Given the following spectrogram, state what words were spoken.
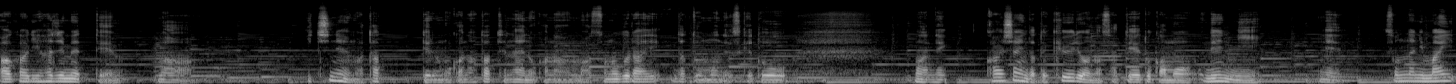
上がり始めてまあ1年は経ってるのかな経ってないのかなまあそのぐらいだと思うんですけどまあね会社員だと給料の査定とかも年にねそんなに毎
